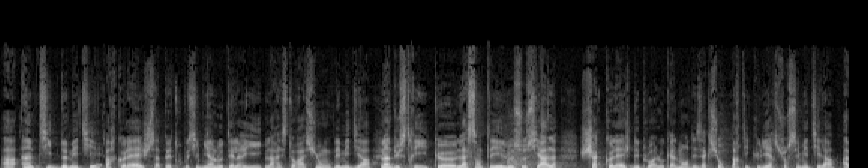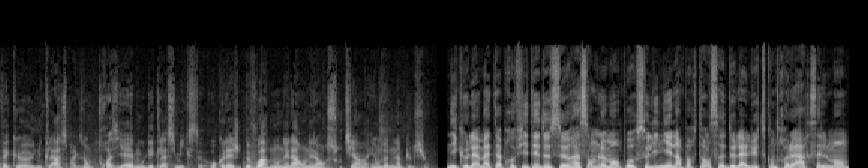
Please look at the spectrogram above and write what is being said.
à un type de métier par collège. Ça peut être aussi bien l'hôtellerie, la restauration, les médias, l'industrie que la santé, le social. Chaque collège déploie localement des actions particulières sur ces métiers-là avec euh, une classe, par exemple troisième ou des classes mixtes au collège. De voir, nous on est là, on est là en soutien et on donne l'impulsion. Nicolas Matt a profité de ce rassemblement pour souligner l'importance de la lutte contre le harcèlement.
